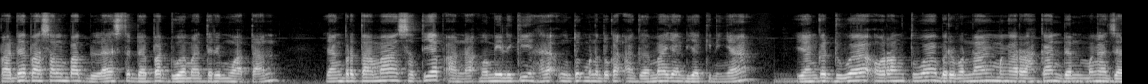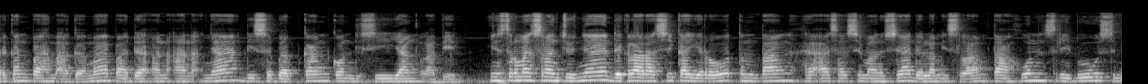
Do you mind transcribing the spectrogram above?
Pada pasal 14 terdapat dua materi muatan, yang pertama, setiap anak memiliki hak untuk menentukan agama yang diyakininya. Yang kedua, orang tua berwenang mengarahkan dan mengajarkan paham agama pada anak-anaknya disebabkan kondisi yang labil. Instrumen selanjutnya, Deklarasi Kairo tentang Hak Asasi Manusia dalam Islam tahun 1990.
